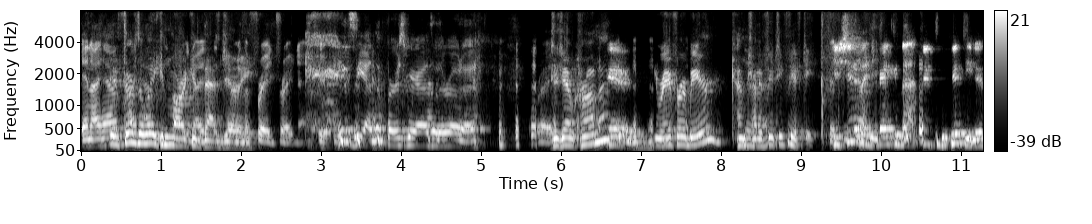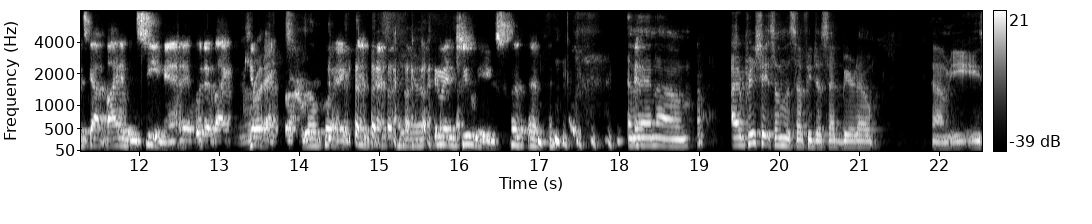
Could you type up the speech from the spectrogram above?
Yep. And I have If there's I a way have you can market that, the beer in the fridge right now too. It's, yeah, the first beer after the Rona. Right. Did you have Corona? Dude, You ready for a beer? Come try Yeah. 50 50. you should have been drinking that 50 50, dude. It's got vitamin C, man. It would have like killed Right. that real quick. in two weeks. And then um, I appreciate some of the stuff you just said, Beardo. Um, you, you,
